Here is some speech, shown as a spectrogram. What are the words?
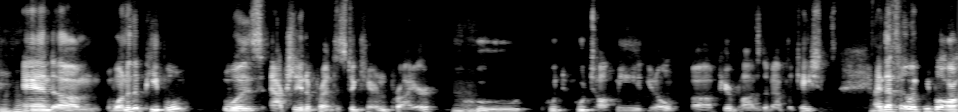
Mm-hmm. And um, one of the people was actually an apprentice to Karen Pryor, mm-hmm. who who, who taught me, you know, uh, peer positive applications. Nice. And that's why when people are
